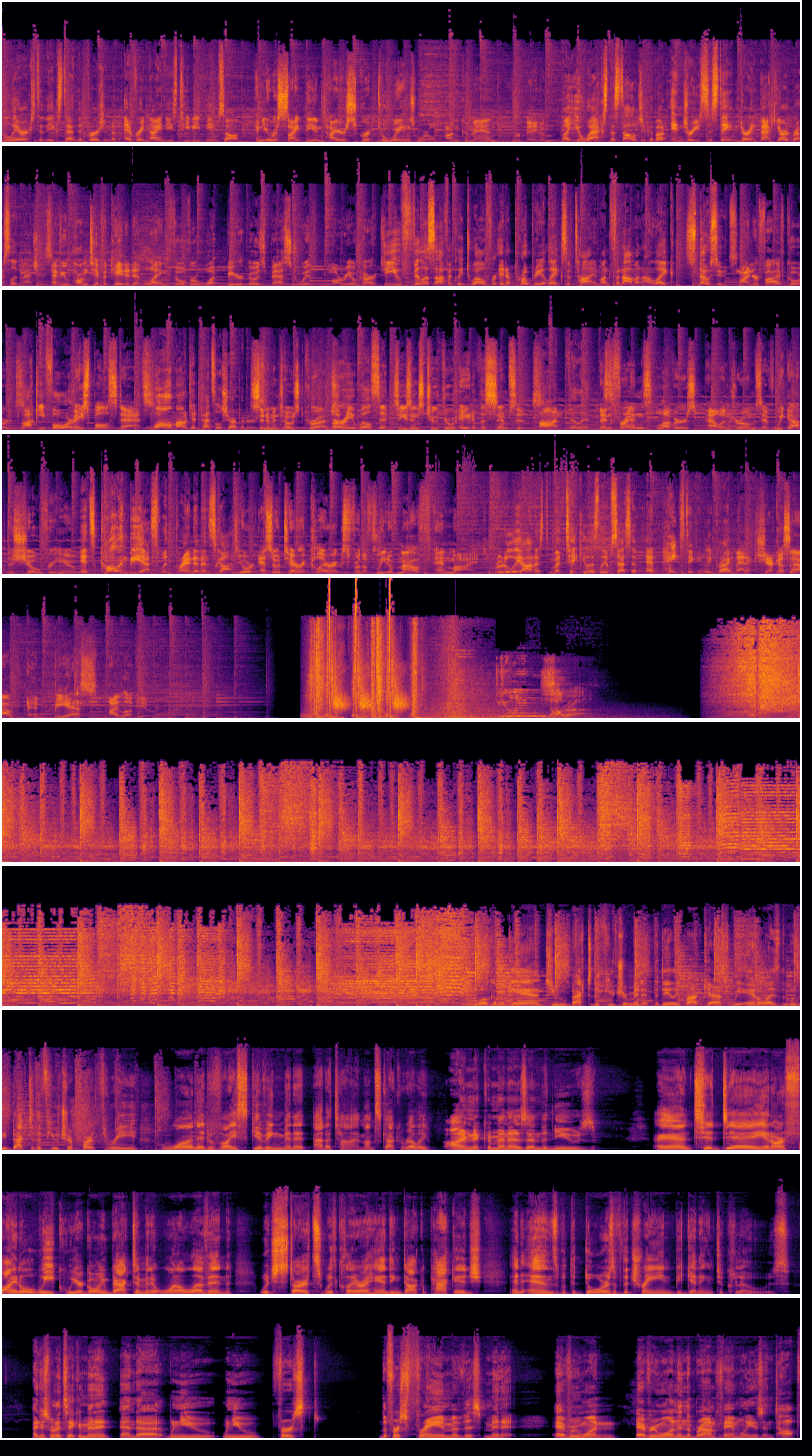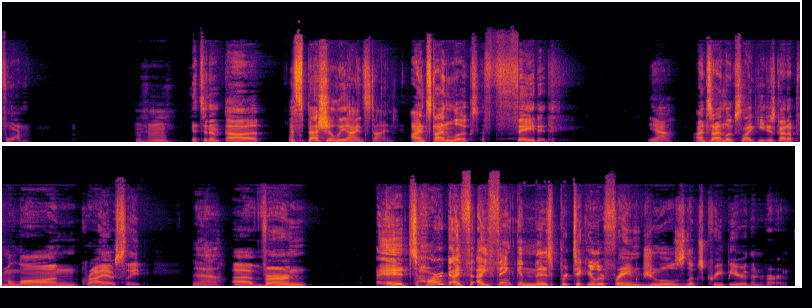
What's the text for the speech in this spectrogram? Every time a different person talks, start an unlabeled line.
the lyrics to the extended version of every 90s TV theme song?
Can you recite the entire script to Wayne's World on command, verbatim?
Might you wax nostalgic about injuries sustained during backyard wrestling matches?
Have you pontificated at length over what beer goes best with Mario Kart?
Do you philosophically dwell for inappropriate lengths of time on phenomena like snowsuits,
Minor five chords,
Rocky Four,
baseball stats,
wall mounted pencil sharpeners,
cinnamon toast crunch,
Murray Wilson,
seasons two through eight of The Simpsons?
Bond villains?
Then, friends, lovers, palindromes, have we got the show for you?
it's Calling BS with Brandon and Scott.
Your esoteric clerics for the fleet of mouth and mind.
brutally honest, meticulously obsessive, and painstakingly pragmatic.
Check us out at BS I Love You.
Dueling genre.
Welcome again to Back to the Future Minute, the daily podcast. We analyze the movie Back to the Future Part 3, one advice giving minute at a time. I'm Scott Corelli.
I'm Nick Jimenez and the news.
And today, in our final week, we are going back to minute 111, which starts with Clara handing Doc a package and ends with the doors of the train beginning to close.
I just want to take a minute and uh, when you when you first the first frame of this minute, everyone everyone in the Brown family is in top form.
Mm-hmm.
It's an uh,
Especially Einstein.
Einstein looks faded.
Yeah.
Einstein looks like he just got up from a long cryo sleep.
Yeah.
Uh, Vern, it's hard. I th- I think in this particular frame, Jules looks creepier than Vern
